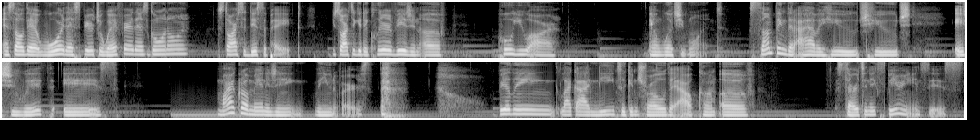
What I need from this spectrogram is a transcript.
And so that war, that spiritual warfare that's going on starts to dissipate. You start to get a clear vision of who you are and what you want. Something that I have a huge, huge issue with is micromanaging the universe. Feeling like I need to control the outcome of certain experiences,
